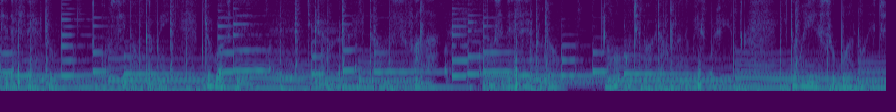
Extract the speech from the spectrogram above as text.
se der certo, ou se não também, porque eu gosto de, de gravar e tal, falar. Então, se der certo ou não, eu vou continuar gravando do mesmo jeito. Então é isso, boa noite.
